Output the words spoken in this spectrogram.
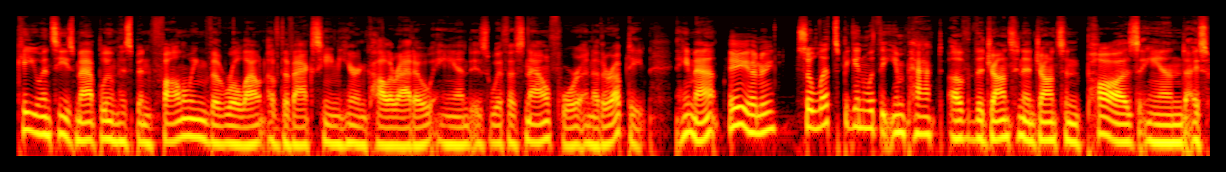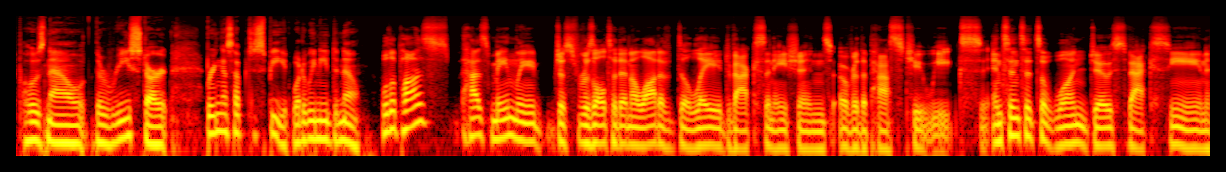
KUNC's Matt Bloom has been following the rollout of the vaccine here in Colorado and is with us now for another update. Hey Matt. Hey Henry. So let's begin with the impact of the Johnson & Johnson pause and I suppose now the restart. Bring us up to speed. What do we need to know? Well, the pause has mainly just resulted in a lot of delayed vaccinations over the past 2 weeks. And since it's a one-dose vaccine,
